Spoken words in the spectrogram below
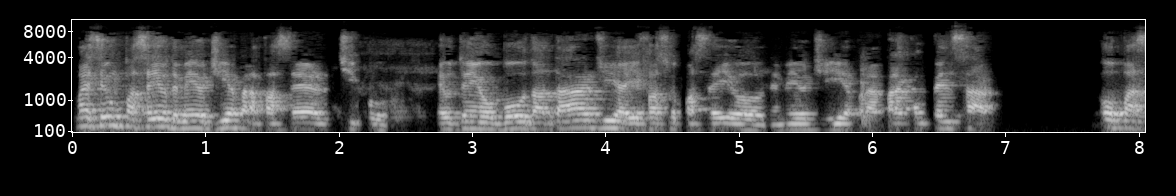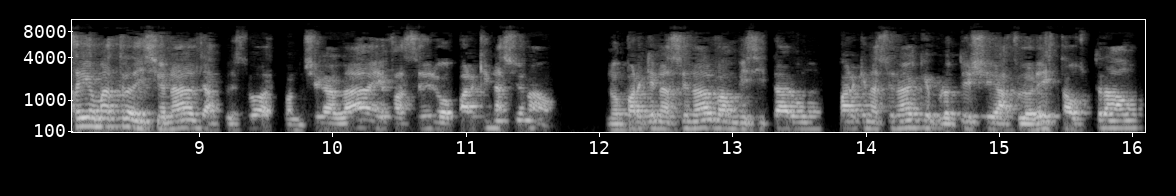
Mas é um passeio de meio dia para fazer, tipo, eu tenho o voo da tarde, aí faço o passeio de meio-dia para compensar. O passeio mais tradicional das pessoas, quando chegam lá, é fazer o Parque Nacional. No Parque Nacional vão visitar um Parque Nacional que protege a floresta austral,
